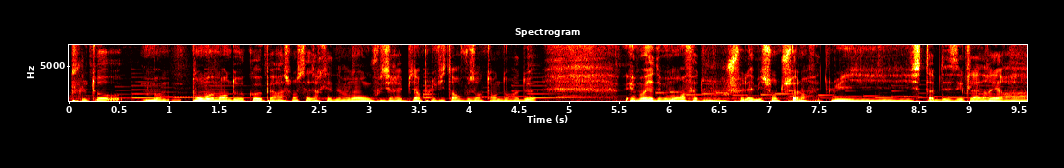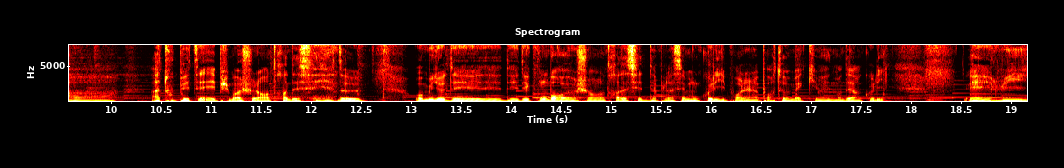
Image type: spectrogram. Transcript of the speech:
plutôt bons moments de coopération, c'est-à-dire qu'il y a des moments où vous irez bien plus vite en vous entendant à deux. Et moi, il y a des moments en fait où je fais la mission tout seul. En fait, lui, il se tape des éclats de rire à, à tout péter, et puis moi, je suis là en train d'essayer de, au milieu des, des, décombres, je suis en train d'essayer de déplacer mon colis pour aller l'apporter au mec qui m'a demandé un colis. Et lui,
